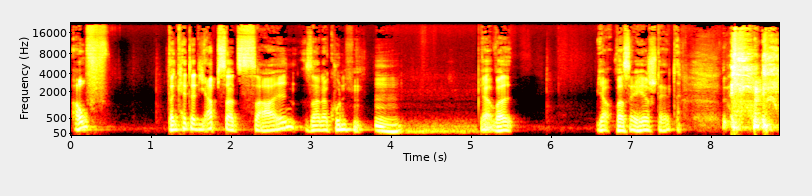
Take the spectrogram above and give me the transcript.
auf, dann kennt er die Absatzzahlen seiner Kunden. Mhm. Ja, weil, ja, was er herstellt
